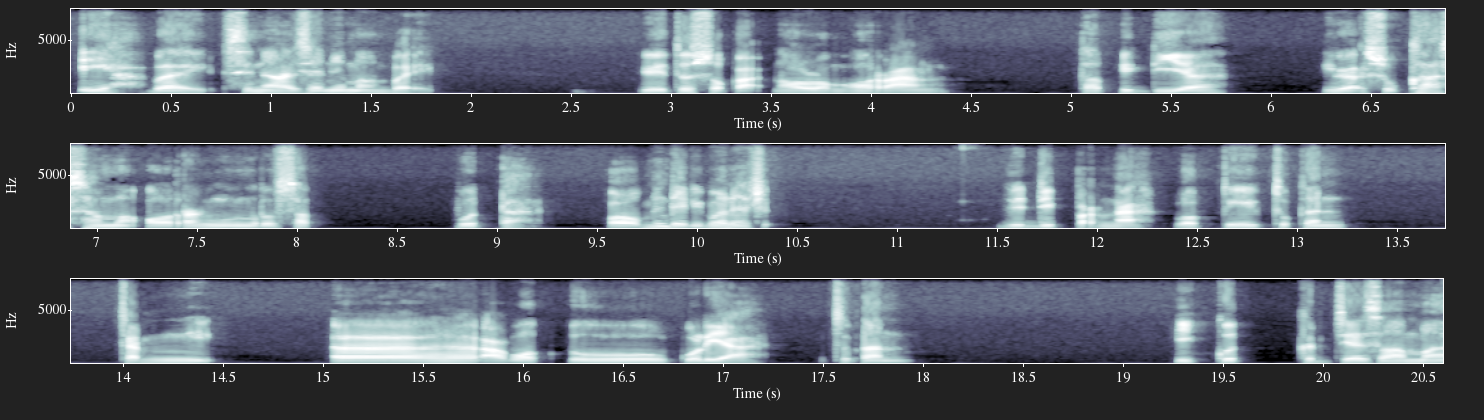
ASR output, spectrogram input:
iya baik. Si Nalesa ini emang baik dia itu suka nolong orang tapi dia nggak suka sama orang yang merusak hutan oh ini dari mana sih Jadi pernah waktu itu kan kan eh aku waktu kuliah itu kan ikut kerja sama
